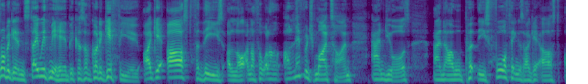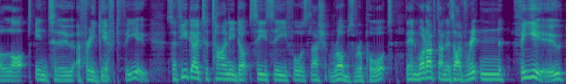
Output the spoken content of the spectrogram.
Rob again, stay with me here because I've got a gift for you. I get asked for these a lot, and I thought, well, I'll, I'll, leverage my time and yours, and I will put these four things I get asked a lot into a free gift for you. So if you go to tiny.cc forward slash Rob's report, then what I've done is I've written for you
